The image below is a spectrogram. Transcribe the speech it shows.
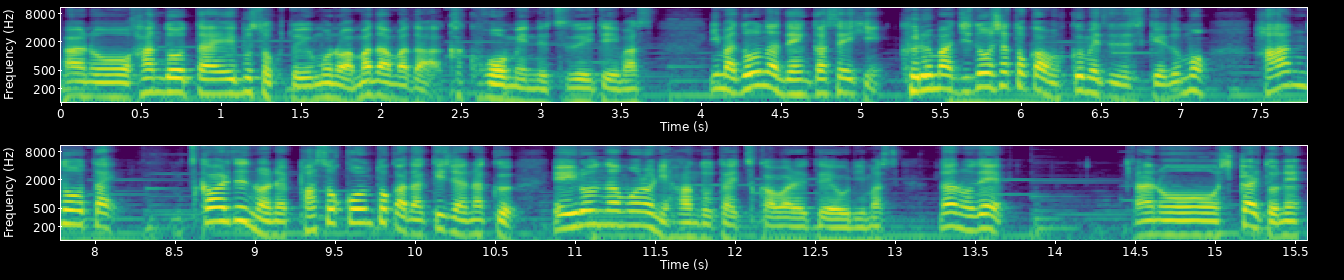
あの、半導体不足というものはまだまだ各方面で続いています。今どんな電化製品、車、自動車とかも含めてですけれども、半導体、使われてるのはね、パソコンとかだけじゃなく、えー、いろんなものに半導体使われております。なので、あのー、しっかりとね、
